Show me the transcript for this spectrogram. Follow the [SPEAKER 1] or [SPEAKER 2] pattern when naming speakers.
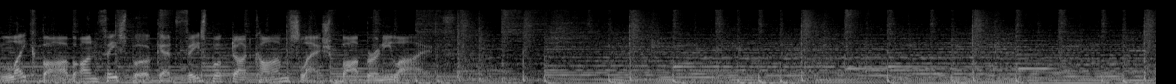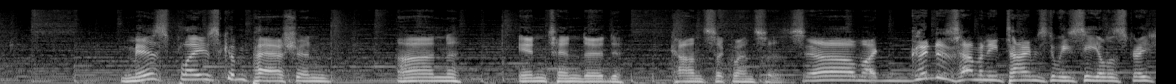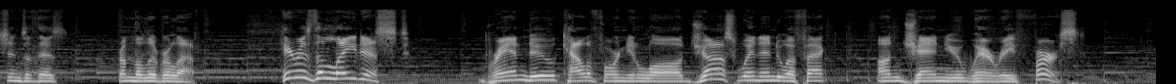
[SPEAKER 1] Like Bob on Facebook at facebook.com slash Bob Burney Live.
[SPEAKER 2] Misplaced compassion, unintended consequences. Oh my goodness, how many times do we see illustrations of this from the liberal left? Here is the latest brand new California law just went into effect on January 1st.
